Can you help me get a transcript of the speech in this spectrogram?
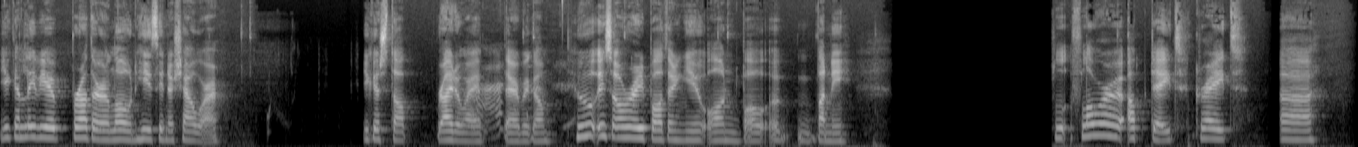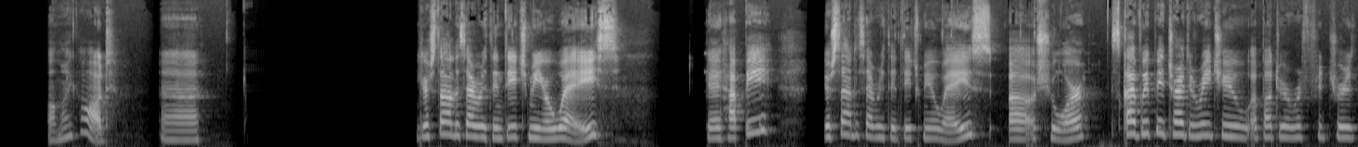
You can leave your brother alone, he's in the shower. You can stop right away. There we go. Who is already bothering you on Bo uh, Bunny? Fl flower update. Great. Uh. Oh my god. Uh. Your style is everything. Teach me your ways. Okay, happy? Your style is everything. Teach me your ways. Uh, sure. Sky Whippy tried to reach you about your refrigerator.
